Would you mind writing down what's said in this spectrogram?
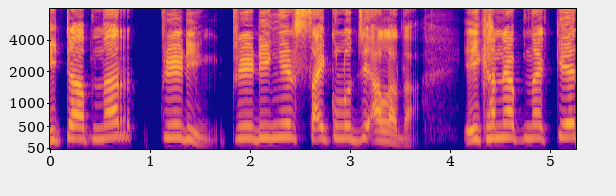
এইটা আপনার ট্রেডিং ট্রেডিংয়ের সাইকোলজি আলাদা। এইখানে আপনাকে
